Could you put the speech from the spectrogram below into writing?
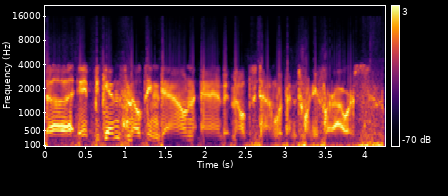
Uh, it begins melting down, and it melts down within 24 hours.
